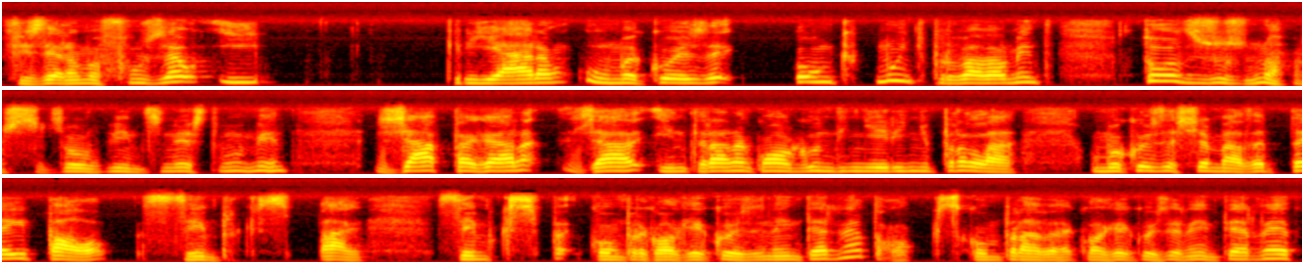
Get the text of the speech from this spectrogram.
fizeram uma fusão e criaram uma coisa com que muito provavelmente todos os nossos ouvintes neste momento já pagaram, já entraram com algum dinheirinho para lá. Uma coisa chamada PayPal, sempre que se paga, sempre que se compra qualquer coisa na internet, ou que se comprava qualquer coisa na internet,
